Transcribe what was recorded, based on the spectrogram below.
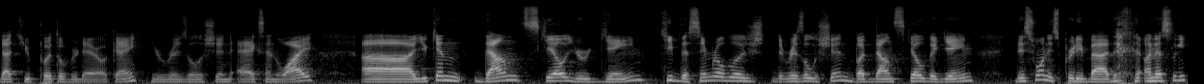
that you put over there. Okay, your resolution X and Y. Uh, you can downscale your game, keep the same resolution, but downscale the game. This one is pretty bad, honestly.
